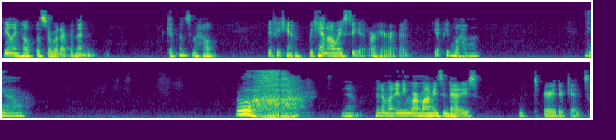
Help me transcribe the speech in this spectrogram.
feeling hopeless or whatever, then get them some help if you can. We can't always see it or hear of it. Get people mm-hmm. help. Yeah. Ooh. Yeah. We don't want any more mommies and daddies to bury their kids.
